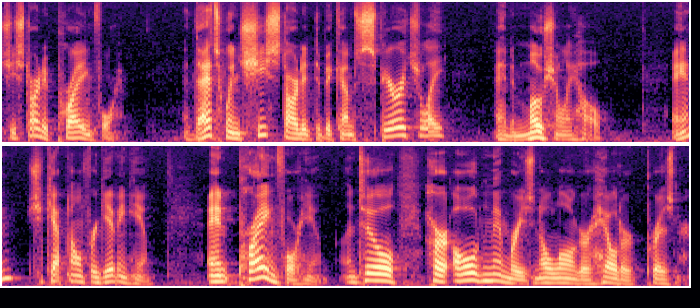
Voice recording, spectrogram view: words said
She started praying for him. And that's when she started to become spiritually and emotionally whole. And she kept on forgiving him and praying for him until her old memories no longer held her prisoner.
